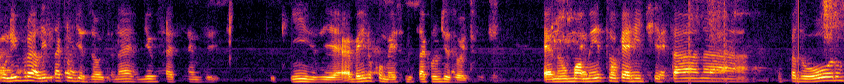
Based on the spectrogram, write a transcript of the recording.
O livro é ali século XVIII, né? 1715, é bem no começo do século XVIII. É no momento que a gente está na época do ouro,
